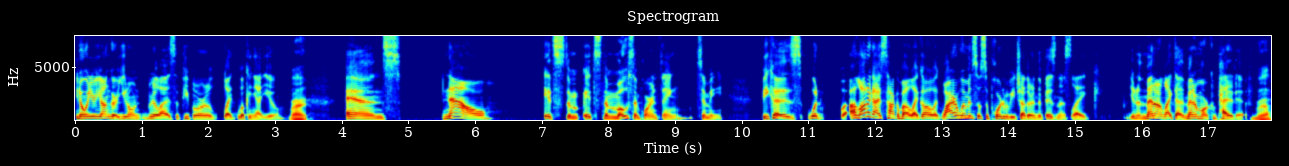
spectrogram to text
You know, when you're younger, you don't realize that people are like looking at you. Right. And now it's the it's the most important thing to me because what a lot of guys talk about like oh like why are women so supportive of each other in the business like you know the men aren't like that the men are more competitive Yeah.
